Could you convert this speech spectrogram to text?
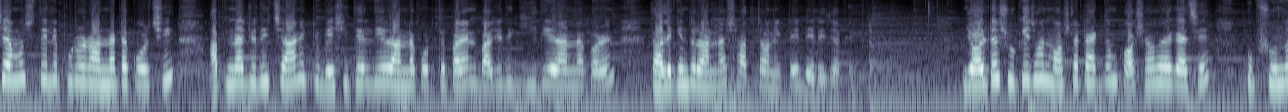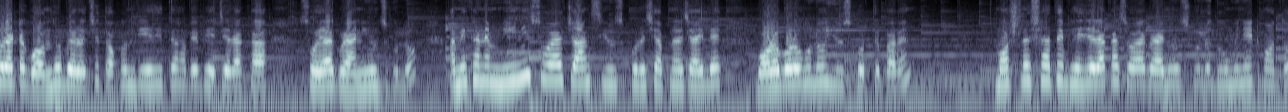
চামচ তেলে পুরো রান্নাটা করছি। আপনারা যদি চান একটু বেশি তেল দিয়ে রান্না করতে পারেন বা যদি ঘি দিয়ে রান্না করেন, তাহলে কিন্তু রান্নার স্বাদটা অনেকটাই বেড়ে যাবে। জলটা শুকিয়ে যখন মশলাটা একদম কষা হয়ে গেছে, খুব সুন্দর একটা গন্ধ বেরোচ্ছে, তখন দিয়ে দিতে হবে ভেজে রাখা সোয়া গ্রানিউলসগুলো আমি এখানে মিনি সোয়া চাংস ইউজ করেছি, আপনারা চাইলে বড় বড়গুলোও ইউজ করতে পারেন। মশলার সাথে ভেজে রাখা সোয়া গ্রানিউলসগুলো দু মিনিট মতো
